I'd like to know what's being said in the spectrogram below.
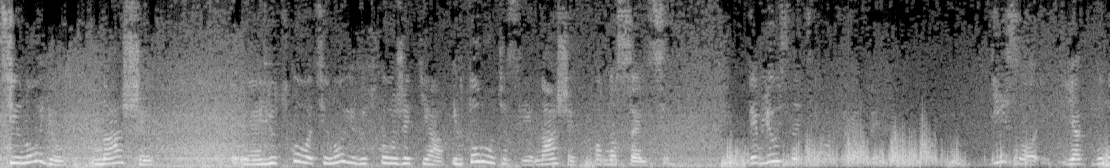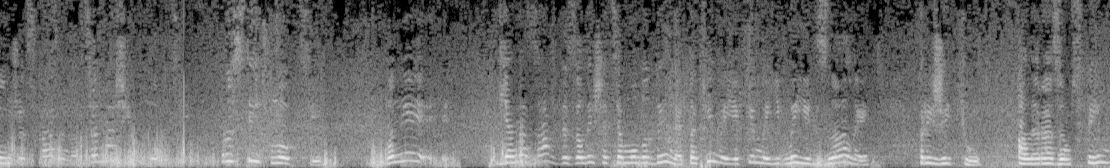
Ціною наших людського ціною людського життя, і в тому числі наших односельців. Дивлюсь на ці портрети. Дійсно, як було вже сказано, це наші хлопці, прості хлопці. Вони для нас завжди залишаться молодими, такими, якими ми їх знали при життю. Але разом з тим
